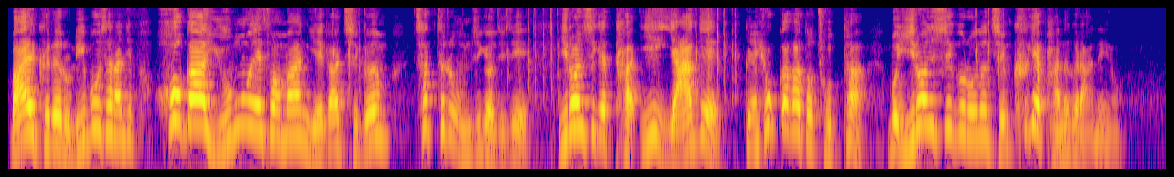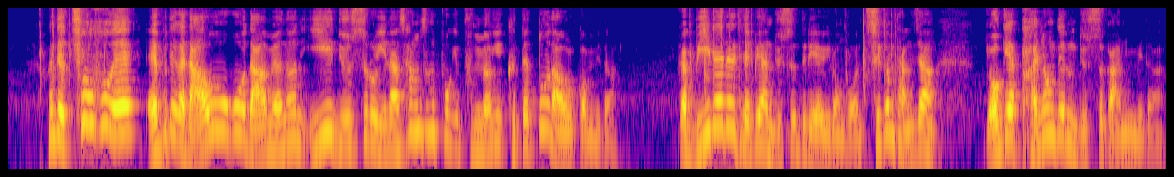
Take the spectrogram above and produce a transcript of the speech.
말 그대로 리보세라님 허가 유무에서만 얘가 지금 차트를 움직여지지 이런 식의 다 이 약에 그냥 효과가 더 좋다 뭐 이런 식으로는 지금 크게 반응을 안 해요. 근데 추후에 FD가 나오고 나면은 이 뉴스로 인한 상승폭이 분명히 그때 또 나올 겁니다. 그러니까 미래를 대비한 뉴스들이에요 이런 건 지금 당장 여기에 반영되는 뉴스가 아닙니다.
